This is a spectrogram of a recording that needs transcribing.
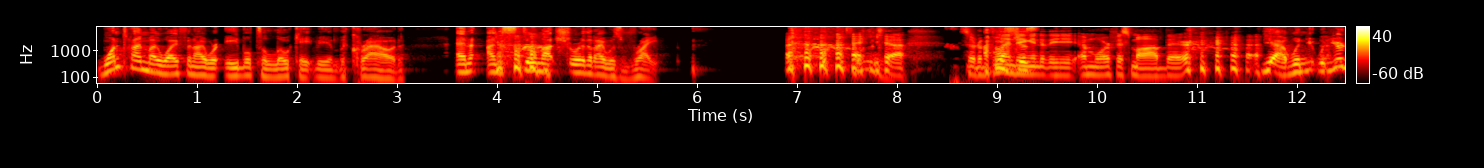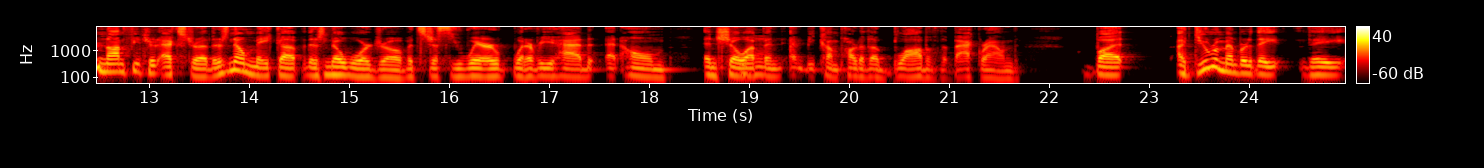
one time my wife and I were able to locate me in the crowd, and I'm still not sure that I was right. yeah, sort of blending just- into the amorphous mob there. Yeah, when you, when you're non-featured extra, there's no makeup, there's no wardrobe. It's just you wear whatever you had at home and show up Mhm. and, and become part of the blob of the background. But I do remember they they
